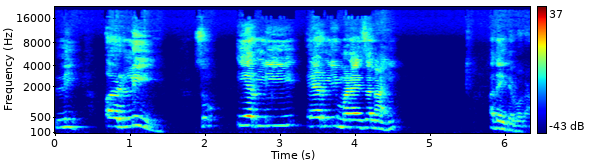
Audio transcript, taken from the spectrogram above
ली. अर्ली. सो इयरली एअरली म्हणायचं नाही. आता इथे बघा.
